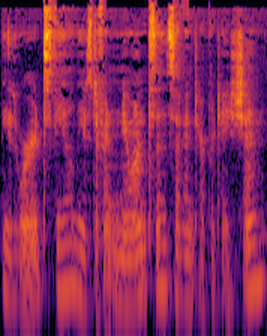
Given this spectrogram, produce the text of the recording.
these words feel, these different nuances of interpretation.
